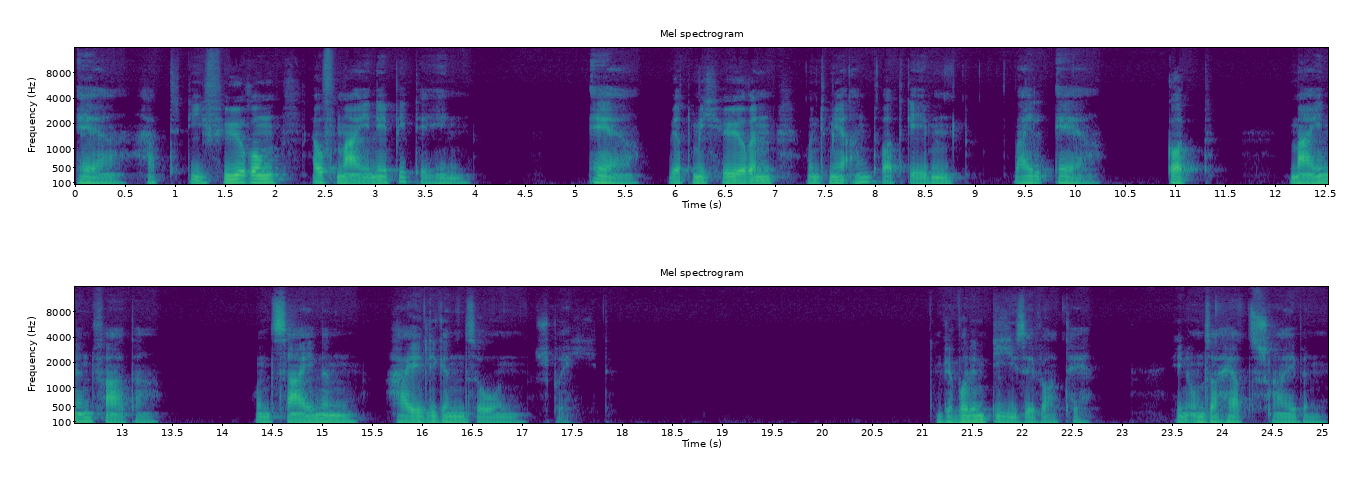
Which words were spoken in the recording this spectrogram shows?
Er hat die Führung auf meine Bitte hin. Er wird mich hören und mir Antwort geben, weil er, Gott, meinen Vater und seinen heiligen Sohn spricht. Und wir wollen diese Worte in unser Herz schreiben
